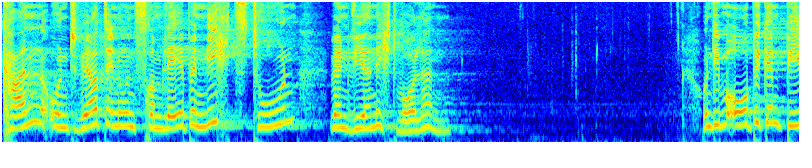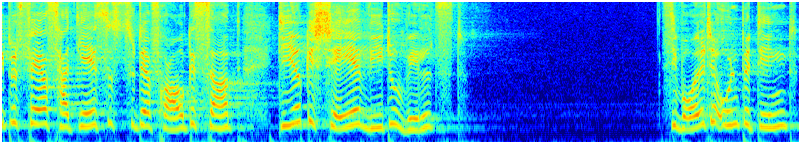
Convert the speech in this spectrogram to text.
kann und wird in unserem Leben nichts tun, wenn wir nicht wollen. Und im obigen Bibelvers hat Jesus zu der Frau gesagt, dir geschehe, wie du willst. Sie wollte unbedingt,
